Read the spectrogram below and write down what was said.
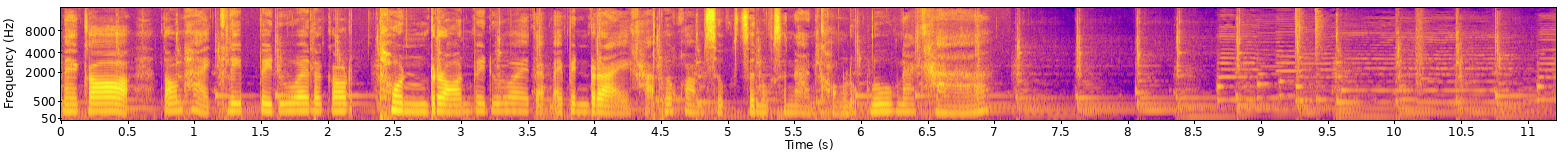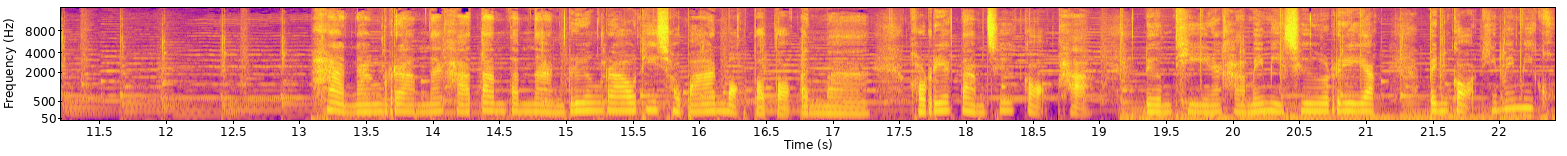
แม่ก็ต้องถ่ายคลิปไปด้วย แล้วก็ทนร้อนไปด้วย แต่ไม่เป็นไรค่ะ เพื่อความสุขสนุกสนานของลูกๆนะคะ หานางรำนะคะ ตามตำนานเรื่องเล่าที่ชาวบ้านบอกต่อๆกันมา เขาเรียกตามชื่อเกาะค่ะ เดิมทีนะคะไม่มีชื่อเรียก เป็นเกาะที่ไม่มีค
